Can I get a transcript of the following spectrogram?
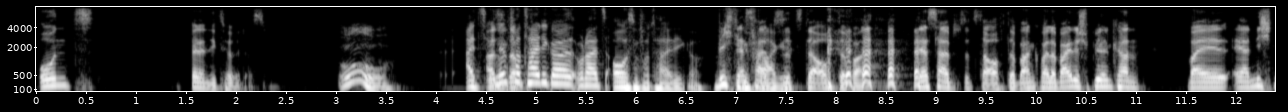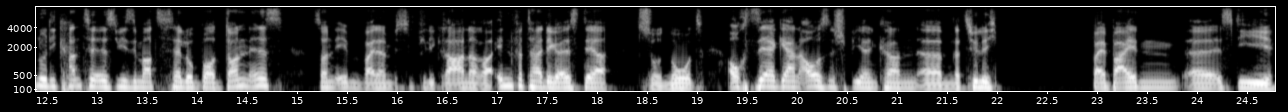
und Benedikt Hövedes. Oh. Als Also da- Innenverteidiger oder als Außenverteidiger? Wichtige Deshalb Frage. sitzt er auf der Bank. Deshalb sitzt er auf der Bank, weil er beide spielen kann, weil er nicht nur die Kante ist, wie sie Marcelo Bordon ist, sondern eben, weil er ein bisschen filigranerer Innenverteidiger ist, der zur Not auch sehr gern außen spielen kann. Ähm, natürlich bei beiden äh, ist die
